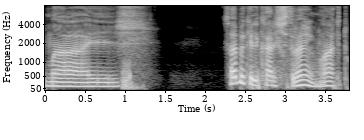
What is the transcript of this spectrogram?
Mas. Sabe aquele cara estranho lá, que tu,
